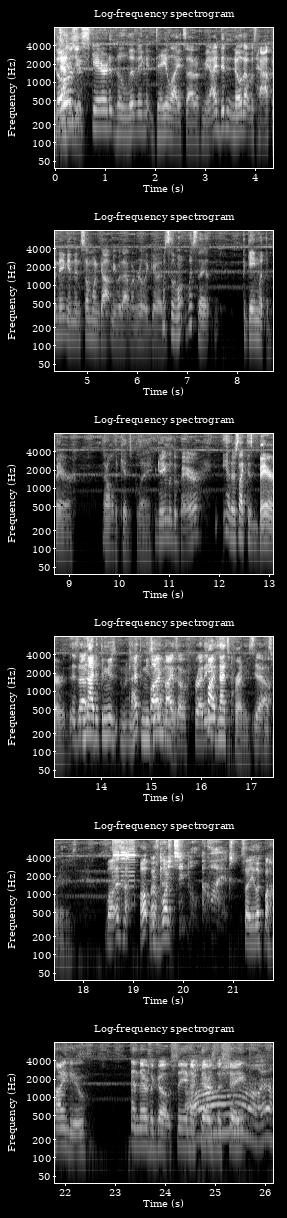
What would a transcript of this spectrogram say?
Those scares you? scared the living daylights out of me. I didn't know that was happening, and then someone got me with that one really good. What's the one- what's the the game with the bear that all the kids play? Game with the bear? Yeah, there's like this bear. Is that night at the muse- night at the museum? Five Nights of Freddy's. Five Nights at Freddy's. Yeah. that's what it is. Well, it's not. Oh, there's oh, one. Ghost signal acquired. So you look behind you, and there's a ghost. See, and like there's the shape. Oh, yeah.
